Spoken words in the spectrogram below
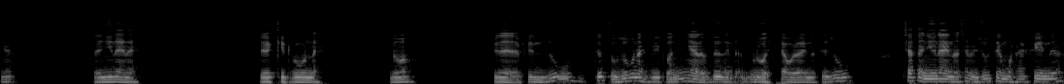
nhé đấy như này này. Đây là kiệt vô này, đúng không? Phiên này là phiên rũ, tiếp tục rũ này, vì có những nhà đầu tư người ta đuổi theo ở đây, nó sẽ rũ. Chắc là như này, nó sẽ phải rút thêm một hai phiên nữa,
